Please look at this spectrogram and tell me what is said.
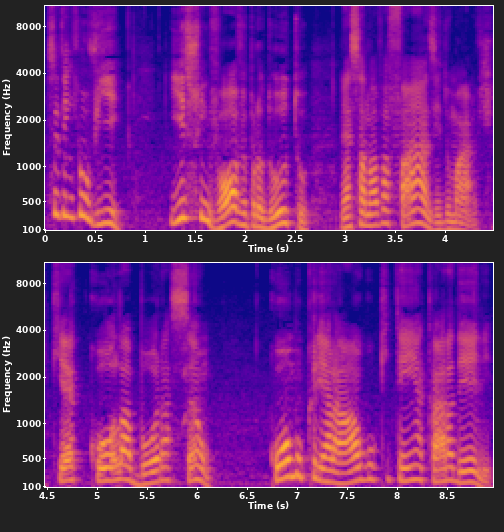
Você tem que ouvir. Isso envolve o produto nessa nova fase do marketing, que é colaboração. Como criar algo que tenha a cara dele?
